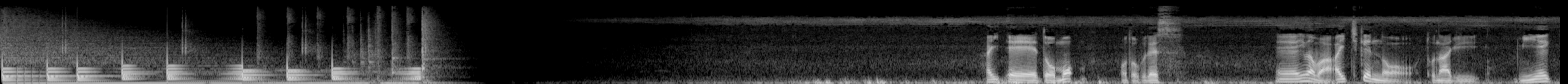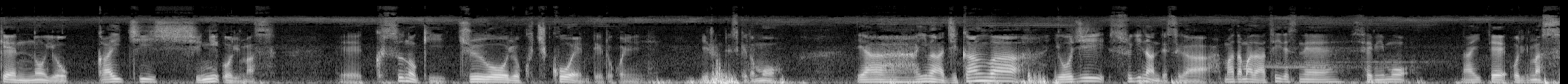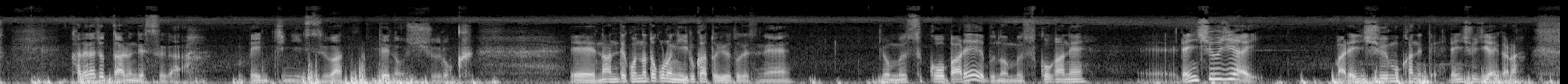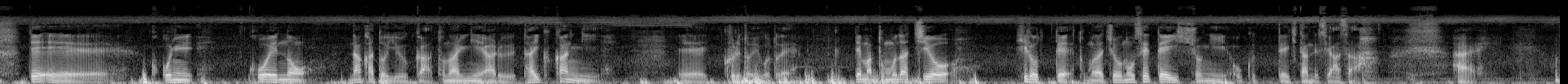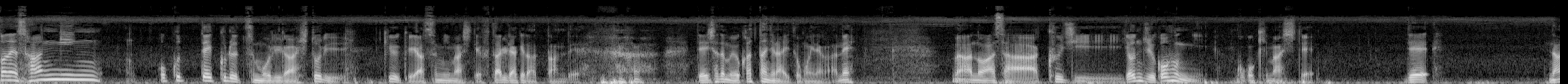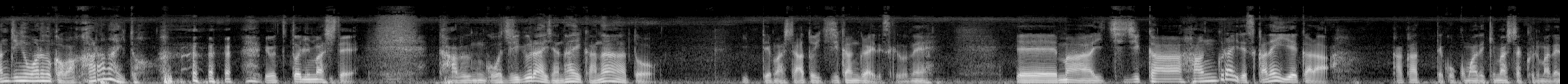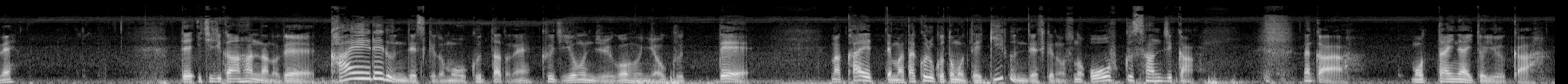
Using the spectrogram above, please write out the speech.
はい、えー、どうも、お豆腐です。えー、今は愛知県の隣、三重県の四日市市におります。えー、楠木中央緑地公園っていうところにいるんですけども、いやー、今時間は4時過ぎなんですが、まだまだ暑いですね。セミも鳴いております。風がちょっとあるんですが、ベンチに座っての収録。えー、なんでこんなところにいるかというとですね、今日息子、バレー部の息子がね、えー、練習試合、まあ練習も兼ねて、練習試合かな。で、えー、ここに公園の中というか、隣にある体育館に、え、来るということで、で、まあ友達を拾って、友達を乗せて一緒に送ってきたんですよ、朝。はい。またね、3人送ってくるつもりが1人、急遽休みまして、2人だけだったんで、電車でもよかったんじゃないと思いながらね。まあ、あの朝9時45分にここ来まして、で、何時に終わるのかわからないと 言っておりまして、多分5時ぐらいじゃないかなと言ってました。あと1時間ぐらいですけどね。えー、まあ1時間半ぐらいですかね、家からかかってここまで来ました、車でね。で、1時間半なので、帰れるんですけども、送ったとね、9時45分に送って、まあ、帰ってまた来ることもできるんですけども、その往復3時間、なんか、もったいないというか、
